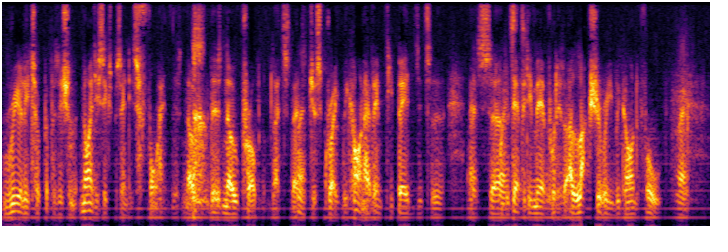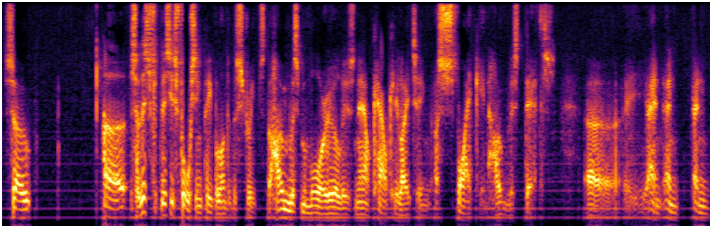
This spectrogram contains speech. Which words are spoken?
really took the position that 96% is fine. There's no, there's no problem. That's, that's right. just great. We can't have empty beds. It's a, as uh, the deputy mayor put it, a luxury we can't afford. Right. So, uh, so this this is forcing people onto the streets. The homeless memorial is now calculating a spike in homeless deaths, uh, and and and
